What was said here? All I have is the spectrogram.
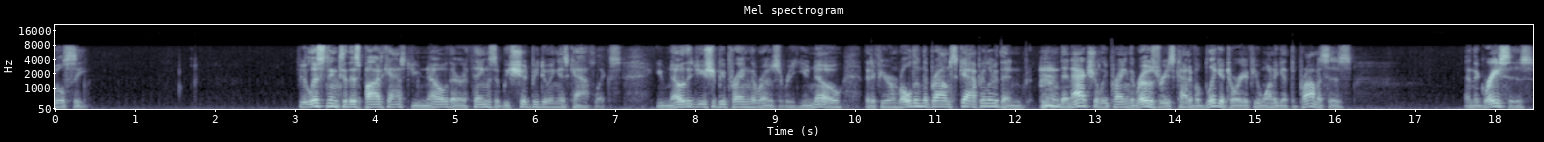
We'll see. If you're listening to this podcast, you know there are things that we should be doing as Catholics. You know that you should be praying the rosary. You know that if you're enrolled in the brown scapular, then then actually praying the rosary is kind of obligatory if you want to get the promises and the graces.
